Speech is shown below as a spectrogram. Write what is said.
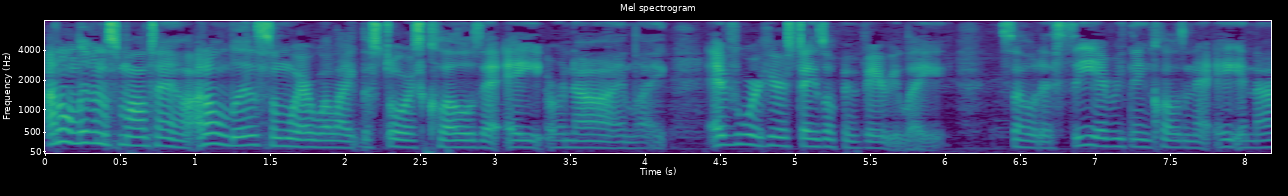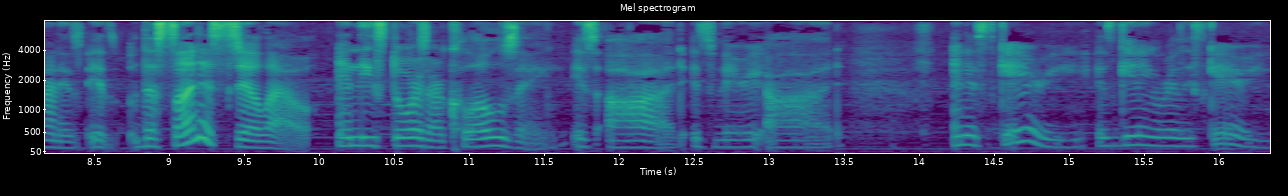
I don't live in a small town. I don't live somewhere where like the stores close at eight or nine. Like everywhere here stays open very late. So to see everything closing at eight and nine is, is the sun is still out and these stores are closing. It's odd. It's very odd. And it's scary. It's getting really scary.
